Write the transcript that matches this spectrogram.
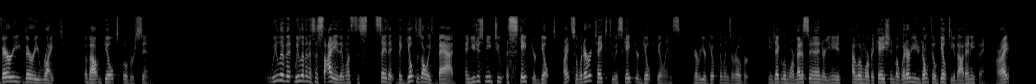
very, very right about guilt over sin. We live, in, we live in a society that wants to say that, the guilt is always bad, and you just need to escape your guilt, right? So, whatever it takes to escape your guilt feelings, whatever your guilt feelings are over. You need to take a little more medicine, or you need to have a little more vacation, but whatever you do, don't feel guilty about anything, all right?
